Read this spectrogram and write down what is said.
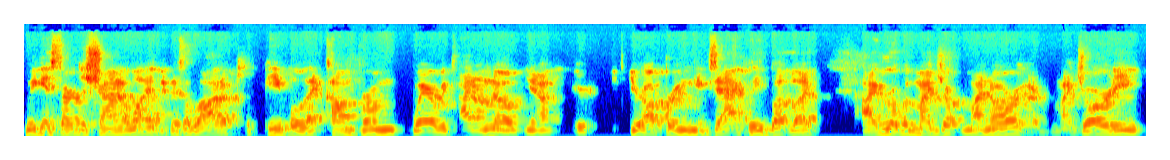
we can start to shine a light because a lot of people that come from where we, I don't know, you know, your, your upbringing exactly, but like I grew up with my minority or majority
